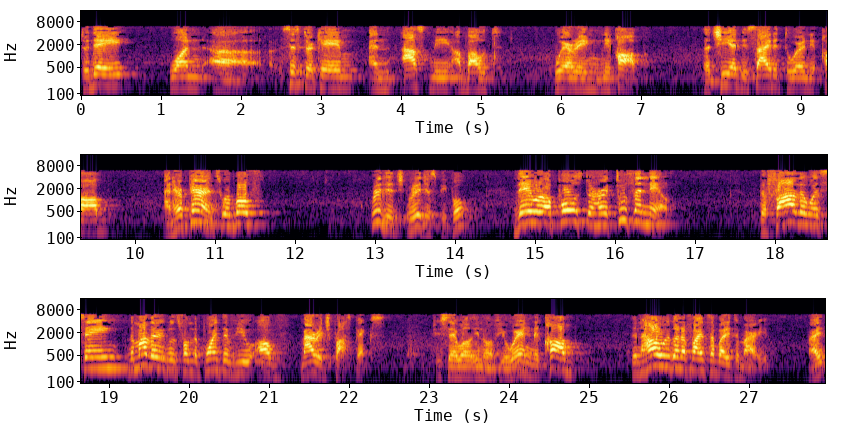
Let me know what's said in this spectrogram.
today one uh, sister came and asked me about wearing niqab that she had decided to wear niqab, and her parents were both religious, religious people. They were opposed to her tooth and nail. The father was saying, the mother was from the point of view of marriage prospects. She said, well, you know, if you're wearing niqab, then how are we going to find somebody to marry you? Right?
